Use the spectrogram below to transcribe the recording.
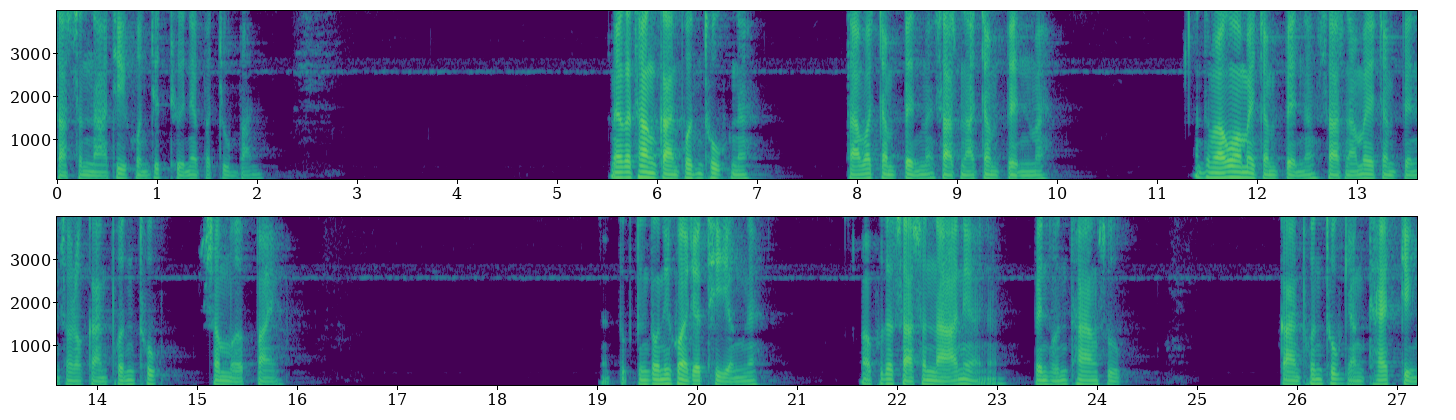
ศาสนาที่คนยึดถือในปัจจุบัน แม้กระทั่งการพ้นทุกข์นะถามว่าจำเป็นไหมศาสนาจำเป็นไหมอาตมาว่าไม่จำเป็นนะศาสนาไม่จำเป็นสำหรับการพ้นทุกข์เสมอไป ถึงตรงนี้ควรจะเถียงนะว่าพุทธศาสนาเนี่ยเป็นหนทางสู่การพ้นทุกข์อย่างแท้จริง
